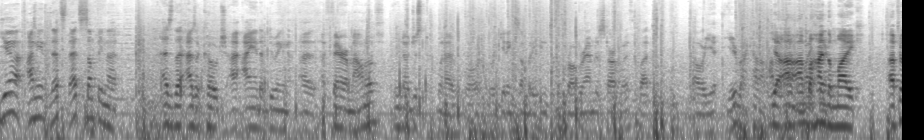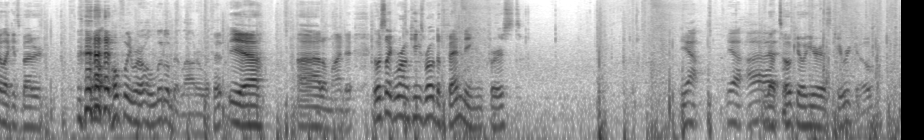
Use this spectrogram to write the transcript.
Yeah, I mean that's that's something that, as the as a coach, I, I end up doing a, a fair amount of. You know, just when I or we're getting somebody into the program to start with. But oh yeah, you're kind of Yeah, I, I'm behind the mic. I feel like it's better. well, hopefully we're a little bit louder with it. Yeah, I don't mind it. It looks like we're on Kings Road defending first. Yeah, yeah. We Uh, got Tokyo here as Kiriko.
